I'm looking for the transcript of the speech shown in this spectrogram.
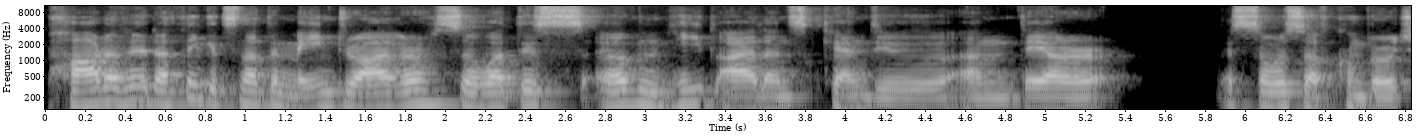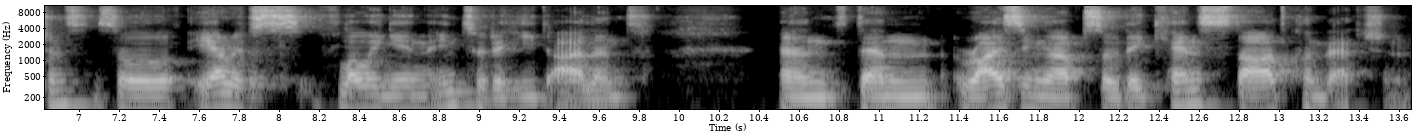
part of it. I think it's not the main driver. So what these urban heat islands can do, um, they are a source of convergence. So air is flowing in into the heat island and then rising up so they can start convection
